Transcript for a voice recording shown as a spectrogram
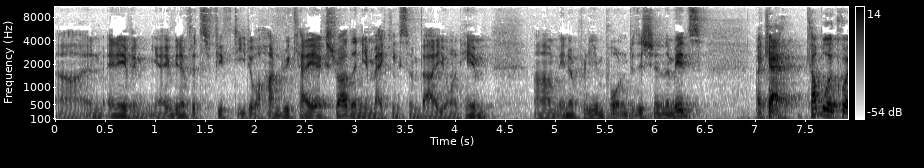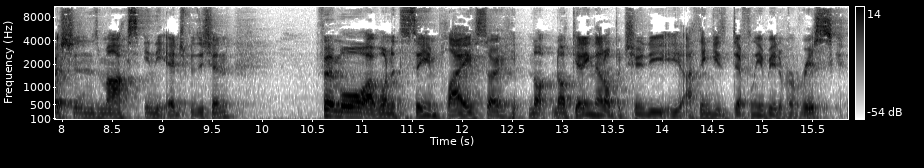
uh, and, and even you know, even if it's fifty to hundred k extra, then you're making some value on him um, in a pretty important position in the mids. Okay, a couple of questions marks in the edge position. Fermor, I wanted to see him play, so not not getting that opportunity, I think he's definitely a bit of a risk.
